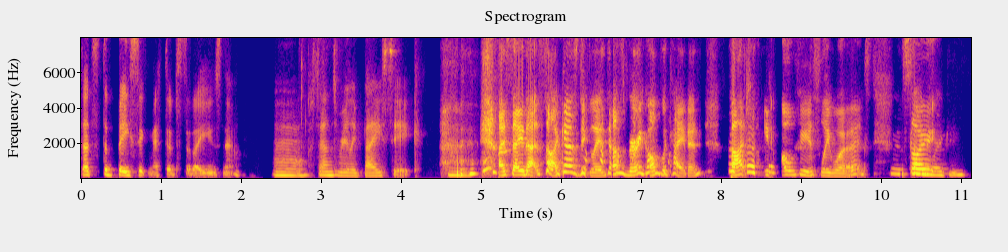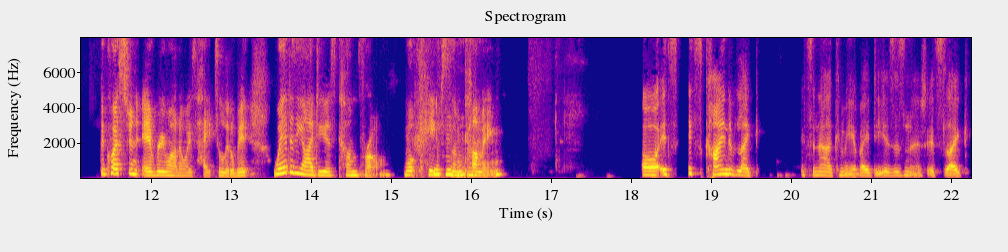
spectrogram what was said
That's the basic methods that I use now. Mm, sounds really basic. I say that sarcastically. It sounds very complicated, but it obviously works. It's so, the question everyone always hates a little bit where do the ideas come from? What keeps them coming? Oh, it's it's kind of like it's an alchemy of ideas, isn't it? It's like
